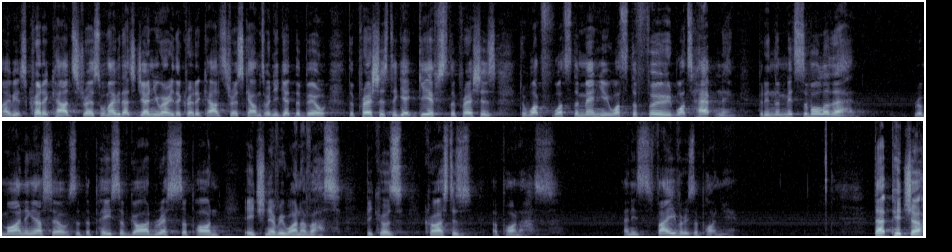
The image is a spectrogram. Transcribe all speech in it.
Maybe it's credit card stress, or maybe that's January, the credit card stress comes when you get the bill. The pressures to get gifts, the pressures to what, what's the menu, what's the food, what's happening. But in the midst of all of that, reminding ourselves that the peace of God rests upon each and every one of us because Christ is upon us and his favor is upon you. That picture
